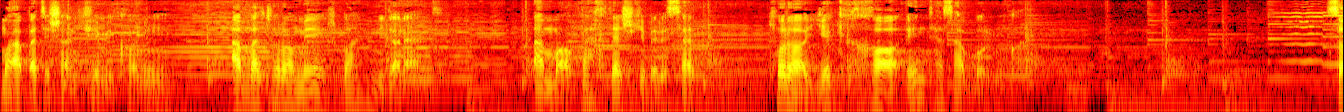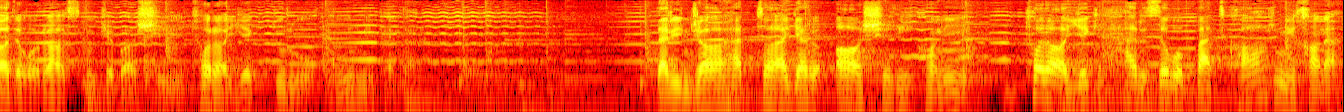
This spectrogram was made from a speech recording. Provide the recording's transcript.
محبتشان که می‌کنی اول تو را مهربان می‌دانند اما وقتش که برسد تو را یک خائن تصور می‌کنند. صادق و راستگو که باشی تو را یک دروغگو میپندارند. در اینجا حتی اگر عاشقی کنی تو را یک هرزه و بدکار می‌خوانند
